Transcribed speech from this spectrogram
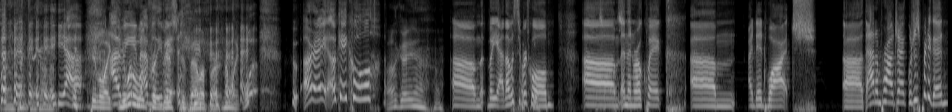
gonna keep Tantrum Con. yeah. People like, I you want mean, to I look for believe this it. developer? And I'm like, what? All right. Okay. Cool. Okay, yeah. Um, but yeah, that was super cool. cool. Um, awesome. and then real quick, um, I did watch uh the Adam Project, which is pretty good.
